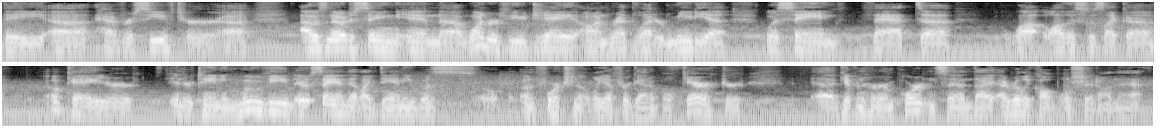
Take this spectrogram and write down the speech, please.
they uh, have received her. Uh, I was noticing in uh, one review, Jay on Red Letter Media was saying that uh, while while this was like a okay or entertaining movie, it was saying that like Danny was unfortunately a forgettable character, uh, given her importance, and I, I really call bullshit on that.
